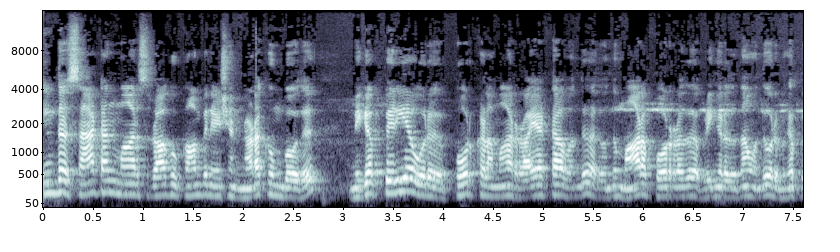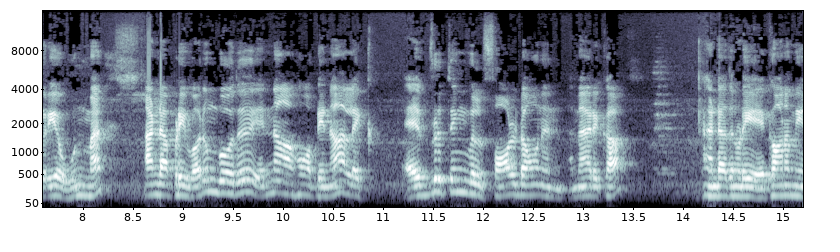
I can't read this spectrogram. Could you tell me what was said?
இந்த சாட்டன் மார்ஸ் ராகு காம்பினேஷன் நடக்கும்போது மிகப்பெரிய ஒரு போர்க்களமாக ரயட்டாக வந்து அது வந்து மாற போடுறது அப்படிங்கிறது தான் வந்து ஒரு மிகப்பெரிய உண்மை. அண்ட் அப்படி வரும்போது என்ன ஆகும் அப்படின்னா like everything will fall down in America and அதனுடைய economy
